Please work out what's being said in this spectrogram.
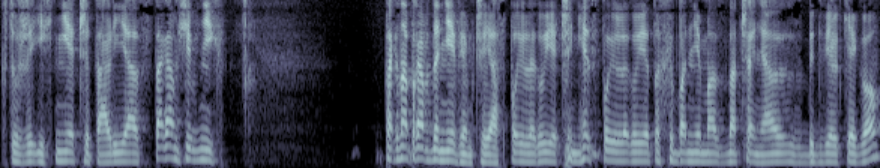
którzy ich nie czytali. Ja staram się w nich tak naprawdę nie wiem, czy ja spoileruję, czy nie spoileruję, to chyba nie ma znaczenia zbyt wielkiego.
